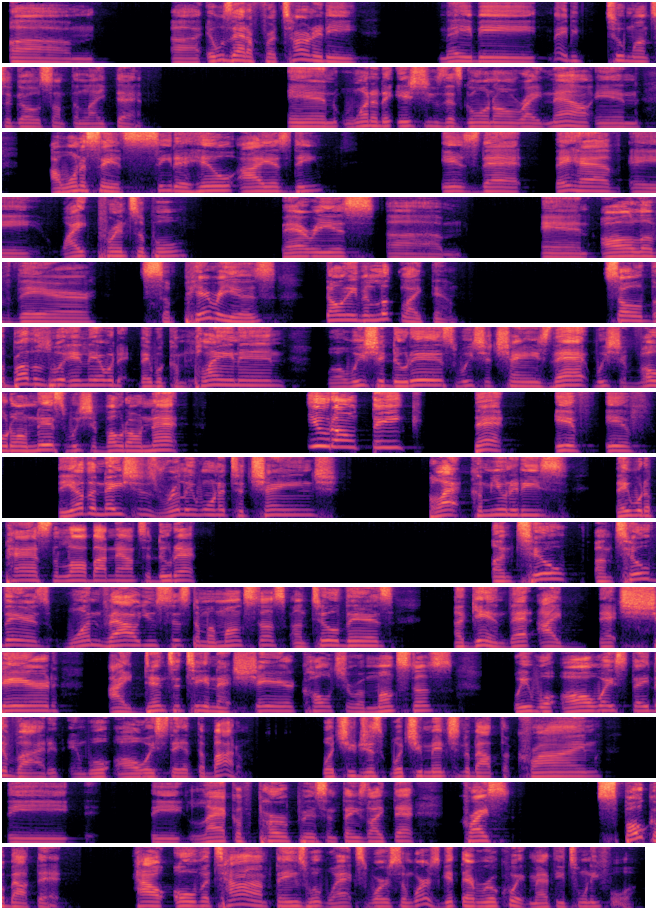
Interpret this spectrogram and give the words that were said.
Um, uh, it was at a fraternity, maybe maybe two months ago, something like that. And one of the issues that's going on right now in I want to say it's Cedar Hill ISD, is that they have a white principal, various, um, and all of their superiors don't even look like them. So the brothers were in there, with they were complaining, well, we should do this, we should change that, we should vote on this, we should vote on that. You don't think that if if the other nations really wanted to change black communities, they would have passed the law by now to do that? Until until there's one value system amongst us, until there's again that I that shared identity and that shared culture amongst us, we will always stay divided and we'll always stay at the bottom. What you just what you mentioned about the crime, the the lack of purpose and things like that, Christ spoke about that. How over time things would wax worse and worse. Get that real quick, Matthew 24.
